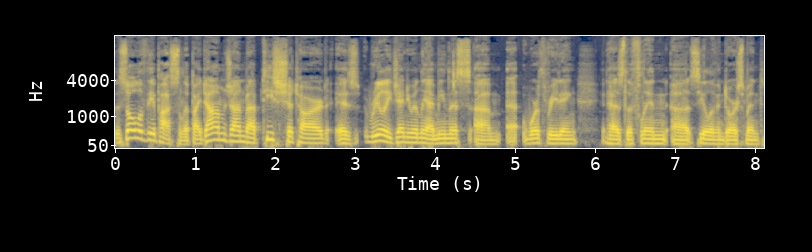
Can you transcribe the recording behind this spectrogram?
The Soul of the Apostolate by Dom Jean Baptiste Chautard is really genuinely, I mean this, um, uh, worth reading. It has the Flynn uh, seal of endorsement.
